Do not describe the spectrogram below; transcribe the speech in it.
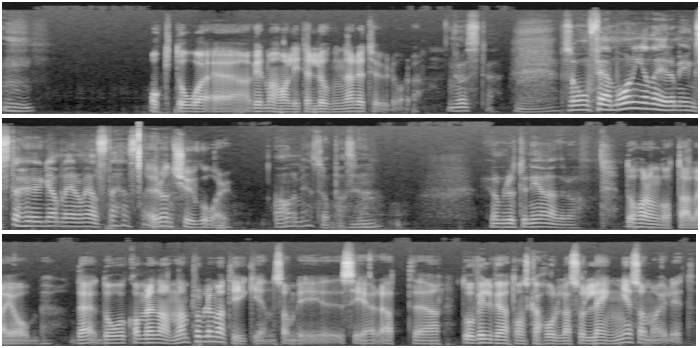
Mm, Och då eh, vill man ha en lite lugnare tur. Då, då. just det. Så om femåringarna är de yngsta, hur gamla är de äldsta hästarna? Runt 20 år. Ja, de är så pass ja. Är de rutinerade då? Då har de gått alla jobb. Där, då kommer en annan problematik in som vi ser att eh, då vill vi att de ska hålla så länge som möjligt.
